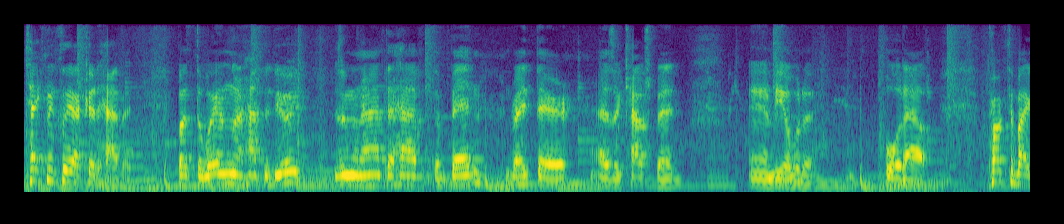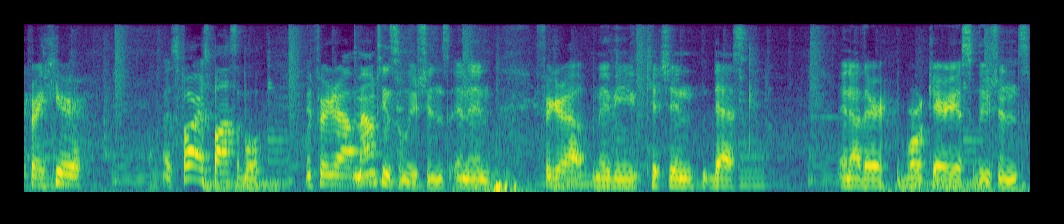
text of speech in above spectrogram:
technically I could have it, but the way I'm gonna have to do it is I'm gonna have to have the bed right there as a couch bed and be able to pull it out. Park the bike right here as far as possible and figure out mounting solutions and then figure out maybe kitchen, desk, and other work area solutions.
